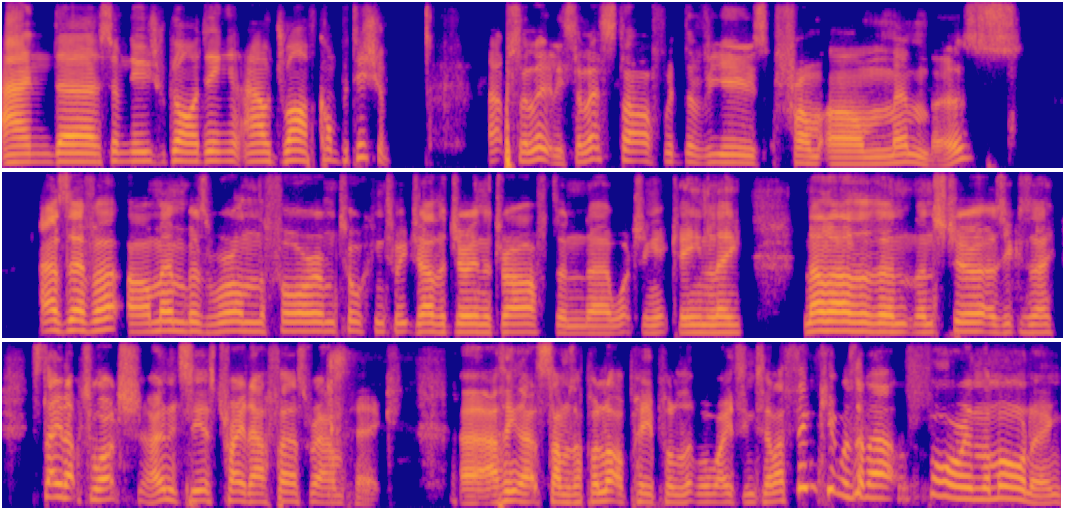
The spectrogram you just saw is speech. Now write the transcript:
and uh, some news regarding our draft competition. Absolutely. So let's start off with the views from our members. As ever, our members were on the forum talking to each other during the draft and uh, watching it keenly. None other than, than Stuart, as you can say, stayed up to watch only to see us trade our first round pick. Uh, I think that sums up a lot of people that were waiting till I think it was about four in the morning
